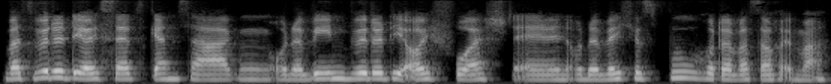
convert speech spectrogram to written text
was würdet ihr euch selbst gern sagen oder wen würdet ihr euch vorstellen oder welches Buch oder was auch immer?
